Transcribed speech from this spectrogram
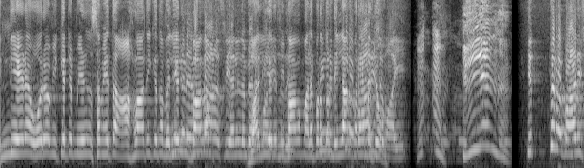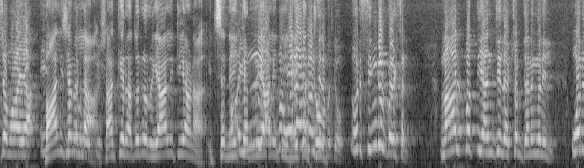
ഇന്ത്യയുടെ ഓരോ വിക്കറ്റും വീഴുന്ന സമയത്ത് ആഹ്ലാദിക്കുന്ന വലിയൊരു വിഭാഗം വലിയൊരു വിഭാഗം മലപ്പുറത്തുണ്ട് ഇല്ലാന്ന് പറയാൻ പറ്റുമോ? ഇത്ര ബാലിശമായ ബാലിശമല്ല. ഷാക്കിർ അതൊരു റിയാലിറ്റിയാണ് ഇറ്റ്സ് എ നേക്കഡ് റിയാലിറ്റി നിങ്ങൾ നേക്കഡ് ട്രൂത്ത് ഒരു സിംഗിൾ പേഴ്സൺ നാൽപ്പത്തി അഞ്ച് ലക്ഷം ജനങ്ങളിൽ ഒരു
